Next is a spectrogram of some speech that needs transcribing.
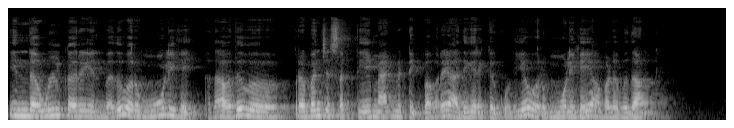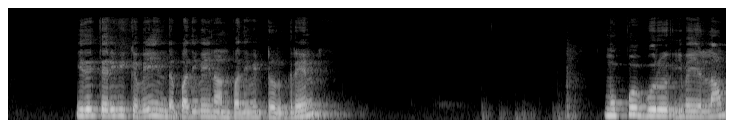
இந்த உள்கரு என்பது ஒரு மூலிகை அதாவது பிரபஞ்ச சக்தியை மேக்னெட்டிக் பவரை அதிகரிக்கக்கூடிய ஒரு மூலிகை அவ்வளவுதான். இதை தெரிவிக்கவே இந்த பதிவை நான் பதிவிட்டிருக்கிறேன். முப்பு குரு இவையெல்லாம்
